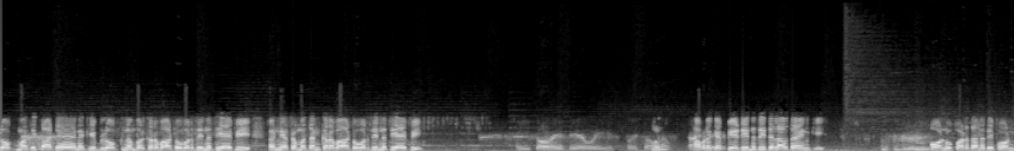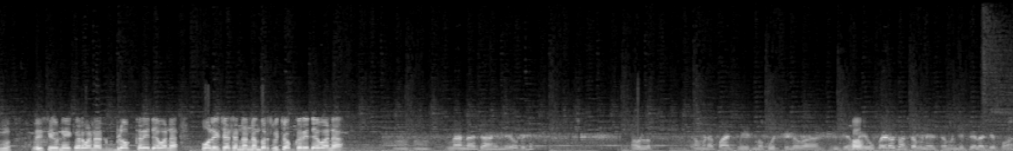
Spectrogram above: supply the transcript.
બ્લોકમાંથી કાઢે? એને કે બ્લોક નંબર કરવા આટું વર્દી નથી આપી. અન્ય સમાધાન કરવા આટું વર્દી નથી આપી. ઈ તો હવે હોય તો આપણે કઈ પેઢી નથી ચલાવતા એમ કી ફોન ઉપાડતા નથી ફોન રિસીવ નહીં કરવાના બ્લોક કરી દેવાના પોલીસ સ્ટેશનના નંબર સ્વિચ ઓફ કરી દેવાના. ના ના જાણી લેવો ઓલો હમણાં પાંચ મિનિટમાં પૂછી લેવા બીજા ભાઈ ઉપાડ્યો હતો ને તમને તમને પેલા જે ફોન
